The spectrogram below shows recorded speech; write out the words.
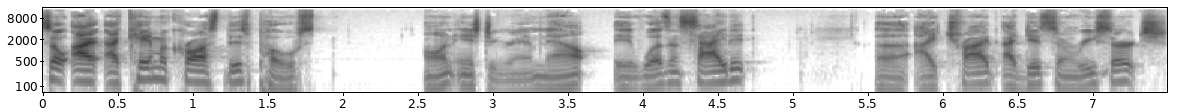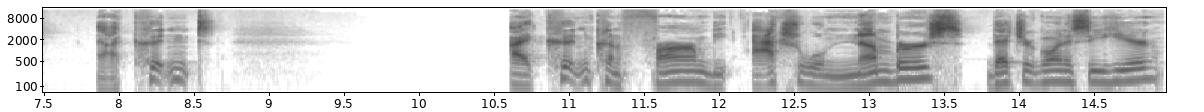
So I, I came across this post on Instagram. Now it wasn't cited. Uh, I tried. I did some research. I couldn't. I couldn't confirm the actual numbers that you're going to see here,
